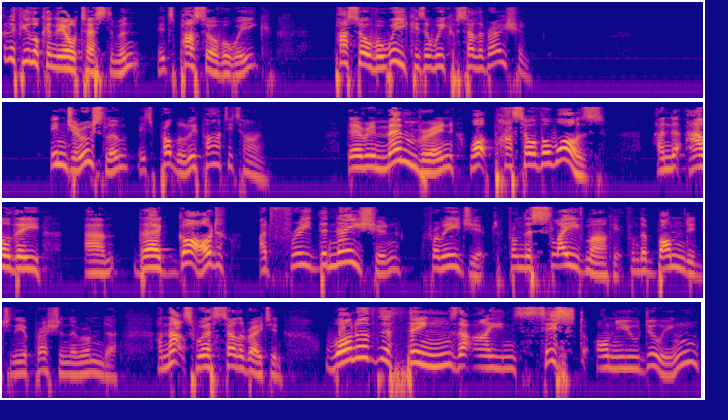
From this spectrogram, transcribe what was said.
And if you look in the Old Testament, it's Passover week. Passover week is a week of celebration. In Jerusalem, it's probably party time. They're remembering what Passover was and how the, um, their God had freed the nation from Egypt, from the slave market, from the bondage, the oppression they were under. And that's worth celebrating. One of the things that I insist on you doing,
